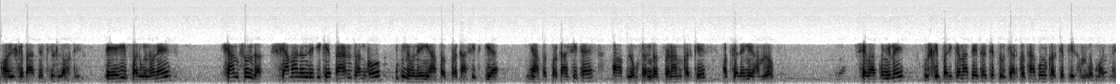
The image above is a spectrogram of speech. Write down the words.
और इसके बाद में फिर लौटे। तो यही पर उन्होंने श्याम सुंदर, श्यामानंद जी के प्राण धन को इन्होंने यहाँ पर प्रकाशित किया। यहाँ पर प्रकाशित है। आप लोग दंडत प्रणाम करके अब चलेंगे हम लोग सेवा कुंज में। उसकी परिक्रमा दे करके, दो चार कथा बोल करके फिर हम लोग मठ में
